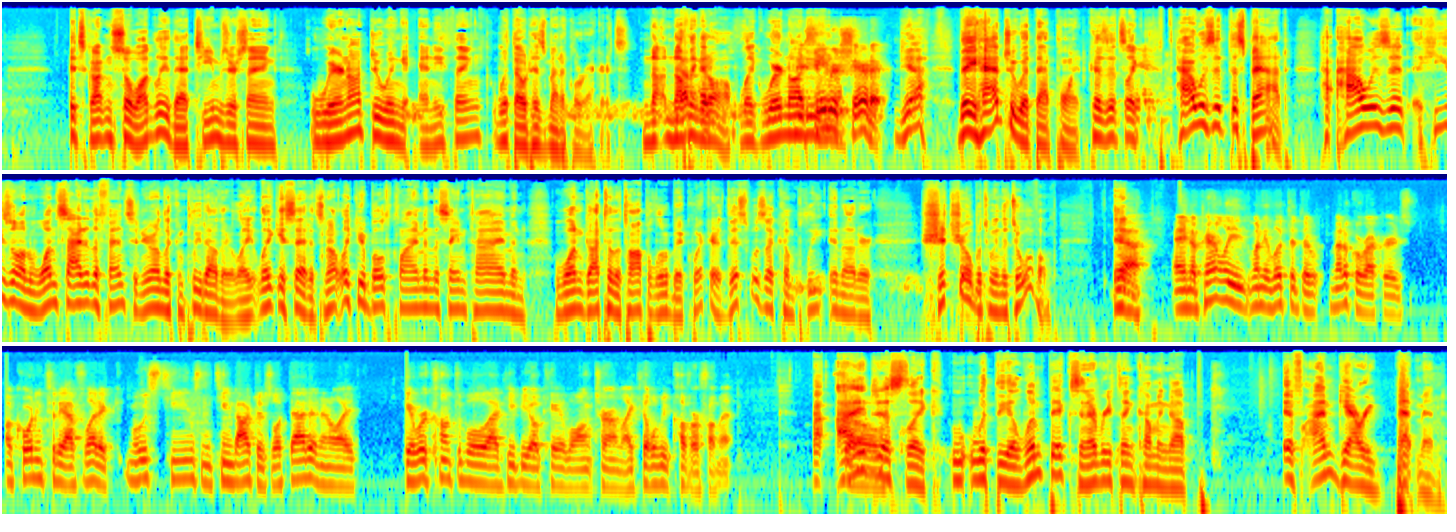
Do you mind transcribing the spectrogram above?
it's gotten so ugly that teams are saying we're not doing anything without his medical records. No, nothing yep. at all. Like we're not. The even, shared it. Yeah, they had to at that point because it's like, how is it this bad? how is it he's on one side of the fence and you're on the complete other? Like like you said, it's not like you're both climbing the same time and one got to the top a little bit quicker. This was a complete and utter shit show between the two of them. And, yeah, and apparently when they looked at the medical records, according to the Athletic, most teams and team doctors looked at it and are like, "Yeah, we're comfortable that he'd be okay long term. Like he'll recover from it." I, so, I just like with the Olympics and everything coming up. If I'm Gary Bettman.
